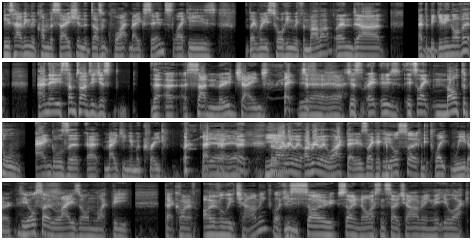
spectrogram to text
he's having the conversation that doesn't quite make sense, like he's like when he's talking with the mother and uh at the beginning of it. And then he sometimes he just the, a, a sudden mood change. just, yeah, yeah. just it is it's like multiple angles at, at making him a creep Yeah, yeah. that, Yeah. I really, I really like that. He was like a com- also complete weirdo. he also lays on like the that kind of overly charming. Like he's Mm. so so nice and so charming that you're like,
